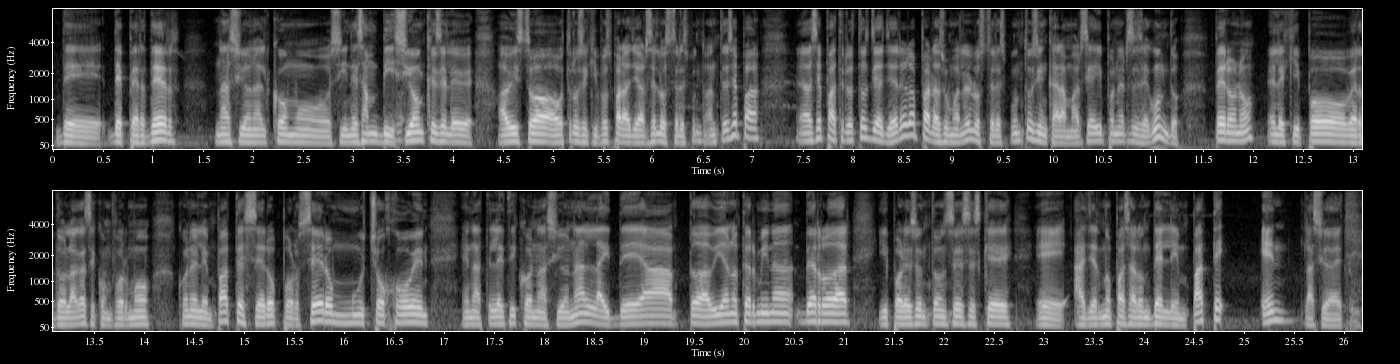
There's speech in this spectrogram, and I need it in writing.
de, de perder, Nacional como sin esa ambición que se le ha visto a otros equipos para llevarse los tres puntos. Antes pa- ese Patriotas de ayer era para sumarle los tres puntos y encaramarse ahí y ponerse segundo, pero no, el equipo verdolaga se conformó con el empate 0 por 0, mucho joven en Atlético Nacional, la idea todavía no termina de rodar y por eso entonces es que eh, ayer no pasaron del empate en la ciudad de Tunja.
